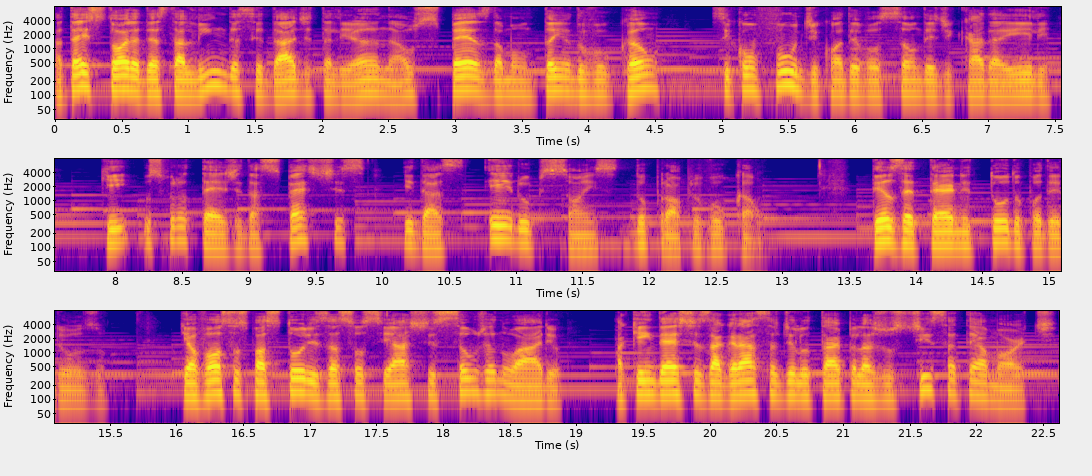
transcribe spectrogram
Até a história desta linda cidade italiana, aos pés da montanha do vulcão, se confunde com a devoção dedicada a ele, que os protege das pestes e das erupções do próprio vulcão. Deus eterno e todo-poderoso, que a vossos pastores associastes São Januário, a quem destes a graça de lutar pela justiça até a morte.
